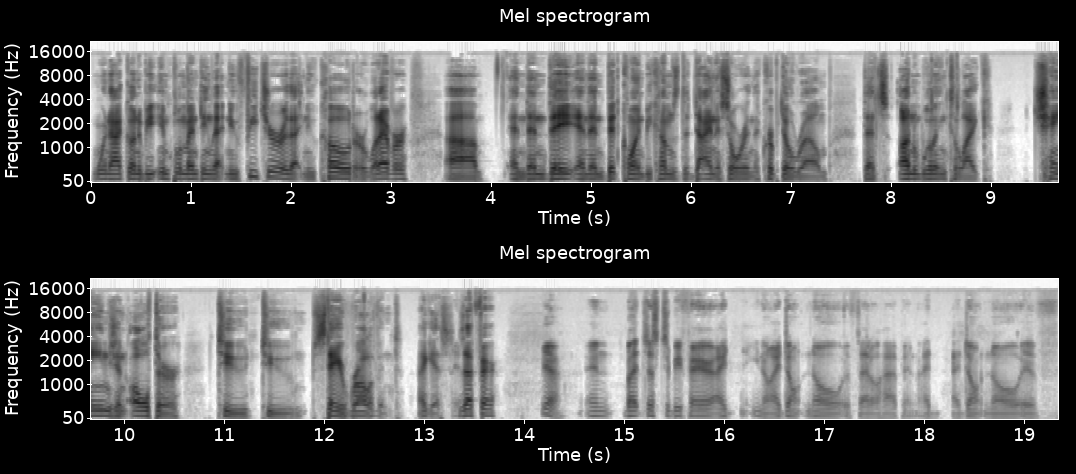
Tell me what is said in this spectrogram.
We're not going to be implementing that new feature or that new code or whatever. Uh, and then they and then Bitcoin becomes the dinosaur in the crypto realm that's unwilling to like change and alter to to stay relevant. I guess is that fair? Yeah, and but just to be fair, I you know I don't know if that'll happen. I I don't know if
